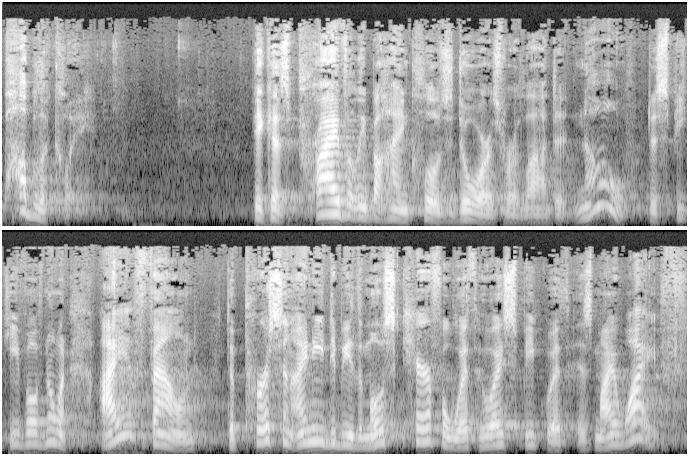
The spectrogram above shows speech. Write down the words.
publicly. Because privately behind closed doors, we're allowed to, no, to speak evil of no one. I have found the person I need to be the most careful with, who I speak with, is my wife.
